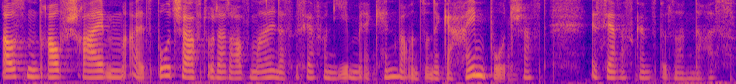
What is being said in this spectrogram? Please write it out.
außen drauf schreiben als Botschaft oder drauf malen, das ist ja von jedem erkennbar. Und so eine Geheimbotschaft ist ja was ganz Besonderes.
